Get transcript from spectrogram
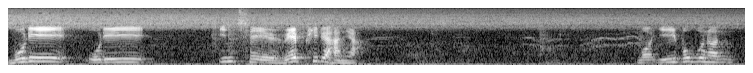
물이 우리 인체에 왜 필요하냐? 뭐, 이 부분은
